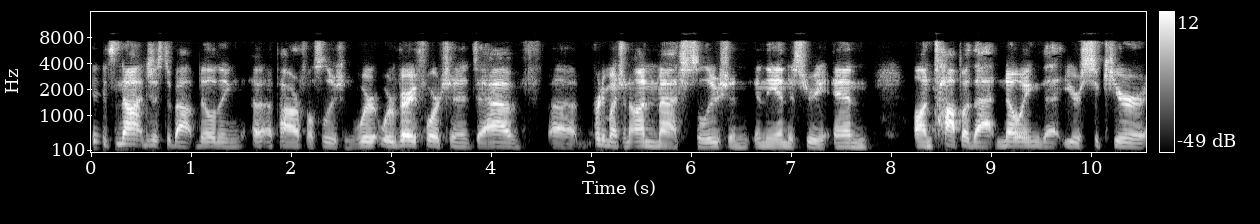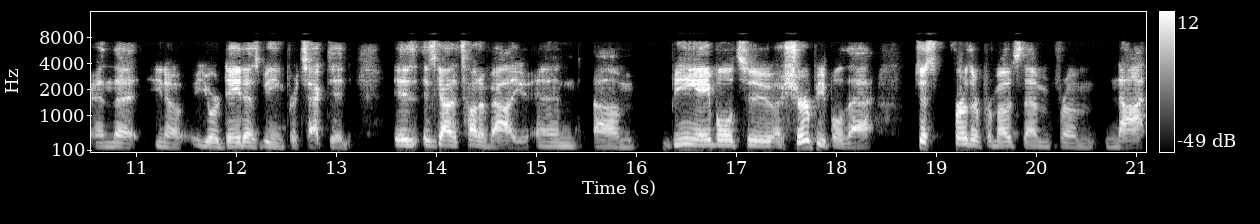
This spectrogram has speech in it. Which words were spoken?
It's not just about building a, a powerful solution. We're we're very fortunate to have uh, pretty much an unmatched solution in the industry, and on top of that, knowing that you're secure and that you know your data is being protected, is is got a ton of value. And um, being able to assure people that just further promotes them from not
